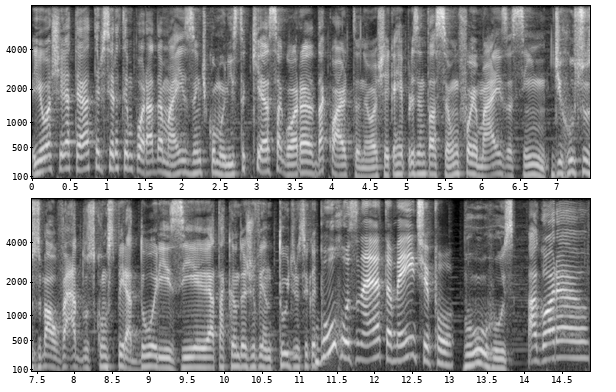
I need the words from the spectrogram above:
E eu achei até a terceira temporada mais anticomunista que essa agora da quarta, né? Eu achei que a representação foi mais, assim, de russos malvados, conspiradores e atacando a juventude, não sei o que. Burros, né? Também, tipo. Burros. Agora,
